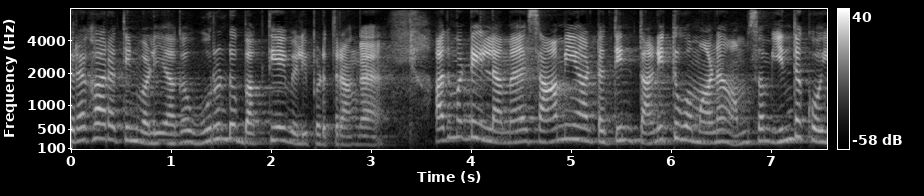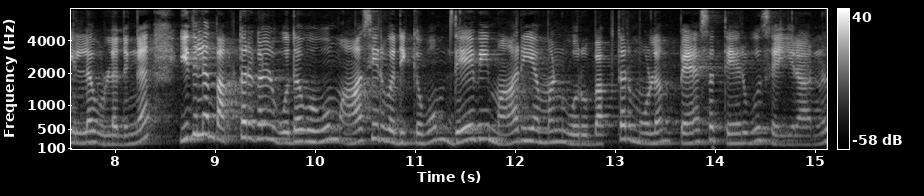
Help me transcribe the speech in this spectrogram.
பிரகாரத்தின் வழியாக உருண்டு பக்தியை வெளிப்படுத்துகிறாங்க அது மட்டும் இல்லாமல் சாமியாட்டத்தின் தனித்துவமான அம்சம் இந்த கோயிலில் உள்ளதுங்க. இதில் பக்தர்கள் உதவவும் ஆசீர்வதிக்கவும் தேவி மாரியம்மன் ஒரு பக்தர் மூலம் பேச தேர்வு செய்கிறார்னு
